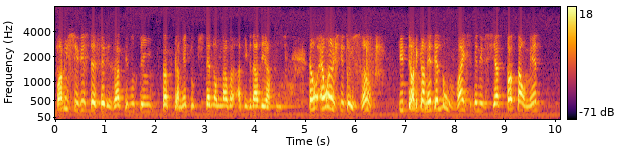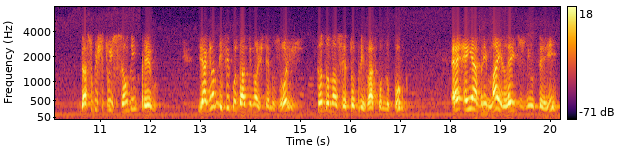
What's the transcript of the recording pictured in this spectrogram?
Fora os serviços terceirizados que não tem praticamente o que se denominava atividade de afins. Então, é uma instituição que, teoricamente, ele não vai se beneficiar totalmente da substituição de emprego. E a grande dificuldade que nós temos hoje, tanto no setor privado como no público, é em abrir mais leitos de UTI,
